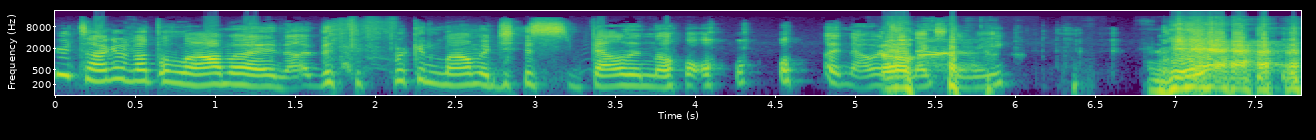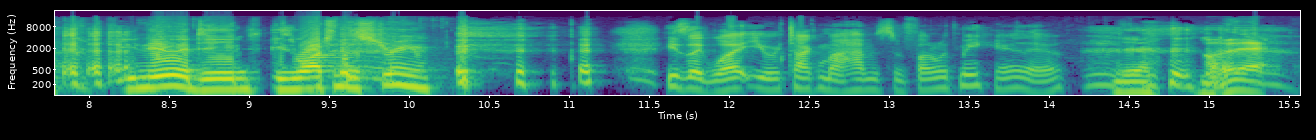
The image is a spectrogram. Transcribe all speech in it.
We are talking about the llama, and uh, the, the freaking llama just fell in the hole, and now it's Oh. next to me. Yeah. you knew it, dude. He's watching the stream. He's like, "What? You were talking about having some fun with me? Here, there." Yeah.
